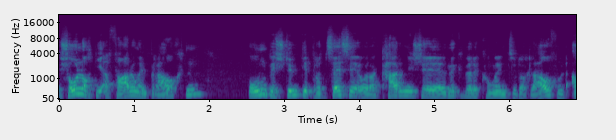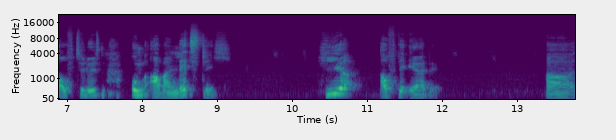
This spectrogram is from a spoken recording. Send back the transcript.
schon noch die Erfahrungen brauchten, um bestimmte Prozesse oder karmische Rückwirkungen zu durchlaufen und aufzulösen, um aber letztlich hier auf der Erde äh,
